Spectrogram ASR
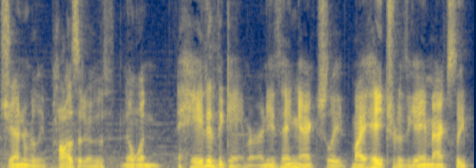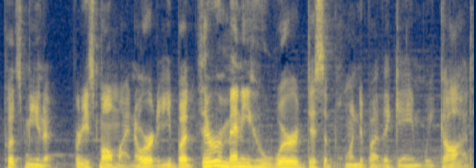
generally positive. No one hated the game or anything. Actually, my hatred of the game actually puts me in a pretty small minority, but there were many who were disappointed by the game we got.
